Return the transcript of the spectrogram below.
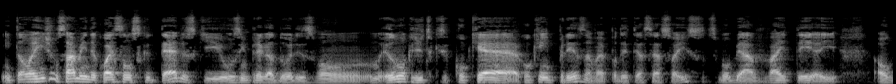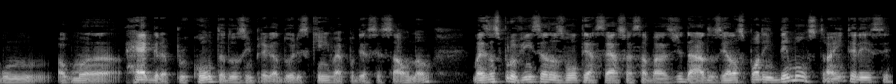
Então a gente não sabe ainda quais são os critérios que os empregadores vão. Eu não acredito que qualquer, qualquer empresa vai poder ter acesso a isso. Se bobear, vai ter aí algum, alguma regra por conta dos empregadores, quem vai poder acessar ou não. Mas as províncias elas vão ter acesso a essa base de dados e elas podem demonstrar interesse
